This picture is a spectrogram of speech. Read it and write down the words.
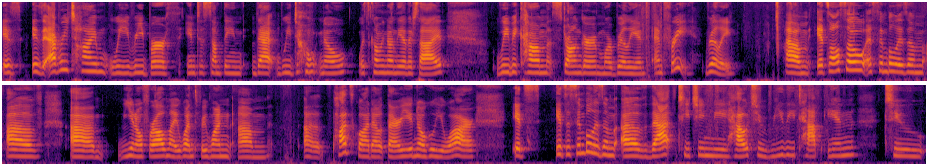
is is every time we rebirth into something that we don't know what's coming on the other side, we become stronger, more brilliant, and free. Really, um, it's also a symbolism of, um, you know, for all my one three one um, uh, pod squad out there, you know who you are. It's it's a symbolism of that teaching me how to really tap in to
